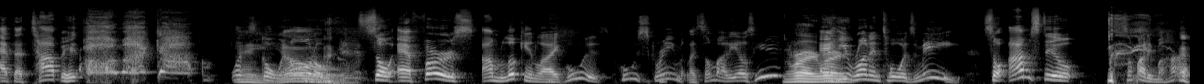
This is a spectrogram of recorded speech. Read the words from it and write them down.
at the top of his, oh my God, what's Hey, going yo. on over here? So at first I'm looking like, who is who's screaming? Like somebody else here? right And right he running towards me. So I'm still somebody behind.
